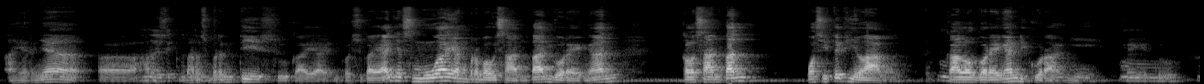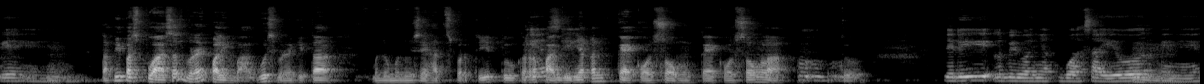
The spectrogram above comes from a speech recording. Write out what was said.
akhirnya Mulai harus dikurangi. harus berhenti sukaya. Bukan sukaya aja, semua yang berbau santan, gorengan. Kalau santan positif hilang, Hmm. kalau gorengan dikurangi kayak Hmm. gitu. Iya, iya, iya. Hmm. Tapi pas puasa sebenarnya paling bagus sebenarnya kita menu-menu sehat seperti itu karena Iya paginya kan kayak kosong, kayak kosong lah Mm-mm. gitu. Jadi lebih banyak buah sayur Hmm. kayaknya ya.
